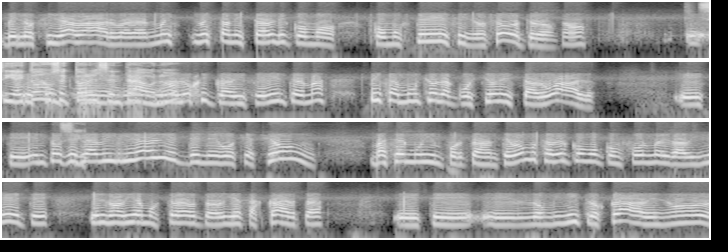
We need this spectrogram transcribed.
velocidad bárbara, no es, no es tan estable como, como ustedes y nosotros, ¿no? Sí, hay todo un, sector el centrado, ¿no? Una lógica diferente, además pesa mucho la cuestión estadual. Este, entonces la habilidad de, negociación va a ser muy importante. Vamos a ver cómo conforma el gabinete. Él no había mostrado todavía esas cartas. Este, eh, los ministros claves, ¿no?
